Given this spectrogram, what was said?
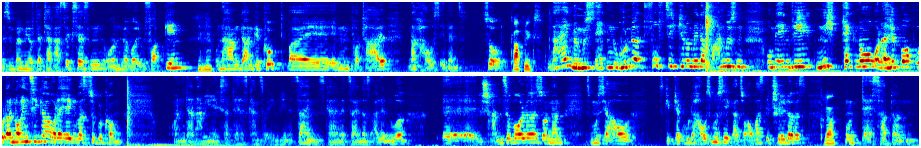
wir sind bei mir auf der Terrasse gesessen und wir wollten fortgehen mhm. und haben dann geguckt bei irgendeinem Portal nach Hausevents. So. Gab nichts. Nein, wir müssen, hätten 150 Kilometer fahren müssen, um irgendwie nicht Techno oder Hip-Hop oder 90er oder irgendwas zu bekommen. Und dann habe ich mir gesagt, ja, das kann doch irgendwie nicht sein. Es kann ja nicht sein, dass alle nur äh, Schranze wollen, sondern es muss ja auch, es gibt ja gute Hausmusik, also auch was Gechilderes. Klar. Und das hat dann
